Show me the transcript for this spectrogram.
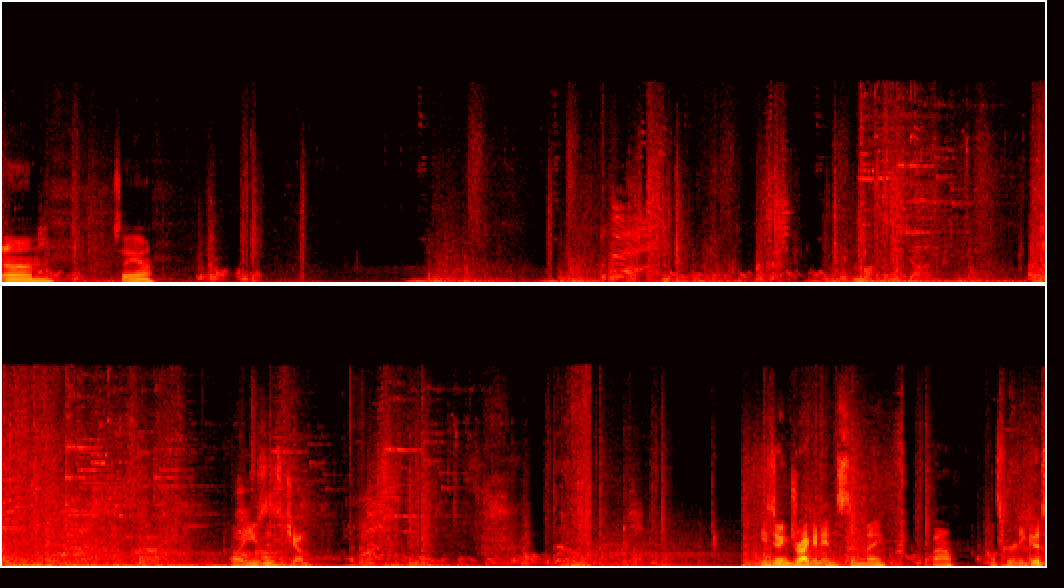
Um, so yeah. It must be done. Oh, he uses jump. He's doing dragon instantly. Wow, that's really good.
